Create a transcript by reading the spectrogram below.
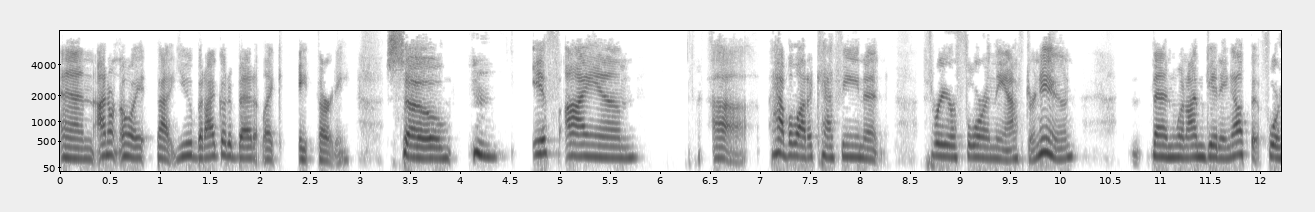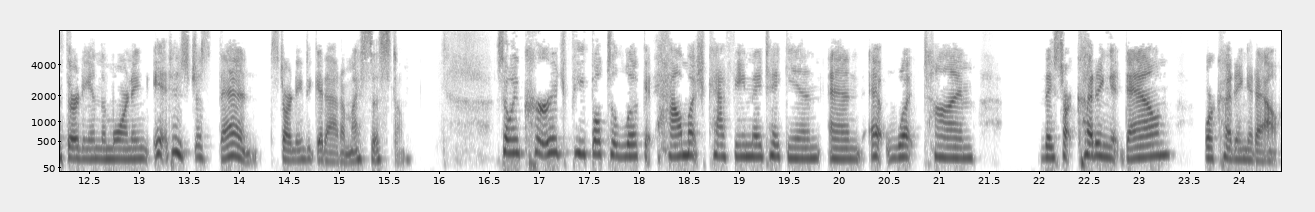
And i don't know about you but i go to bed at like 8.30 so if i am uh, have a lot of caffeine at 3 or 4 in the afternoon then when i'm getting up at 4.30 in the morning it is just then starting to get out of my system so encourage people to look at how much caffeine they take in and at what time they start cutting it down or cutting it out.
